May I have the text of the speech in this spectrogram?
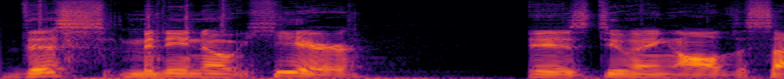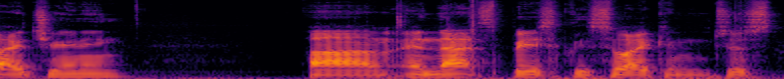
this MIDI note here is doing all the side chaining. Um, and that's basically so I can just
